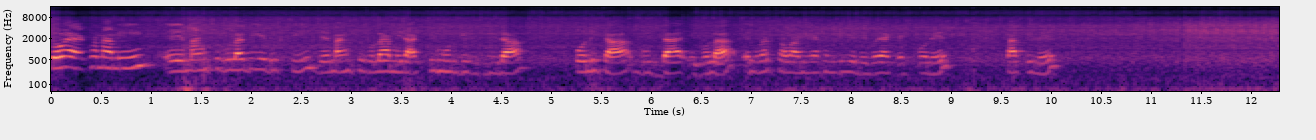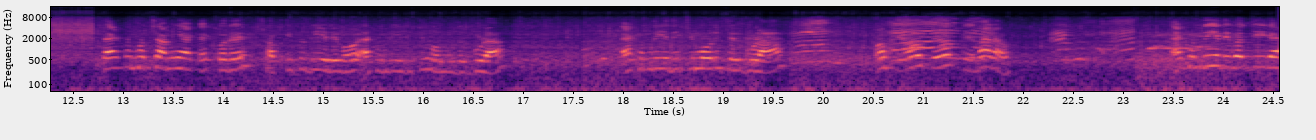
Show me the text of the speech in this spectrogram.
তো এখন আমি এই মাংসগুলা দিয়ে দিচ্ছি। যে মাংসগুলো আমি রাখছি, মুরগির গিলা কলিকা গুড্ডা, এগুলা। এগুলা সব আমি এখন দিয়ে দেবো এক এক করে পাতিলে। তো এখন হচ্ছে আমি এক এক করে সব কিছু দিয়ে দেবো। এখন দিয়ে দিচ্ছি হলুদের গুঁড়া। এখন দিয়ে দিচ্ছি মরিচের গুঁড়া। ওকে ওকে ওকে, দাঁড়াও। এখন দিয়ে দেবো জিরা,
